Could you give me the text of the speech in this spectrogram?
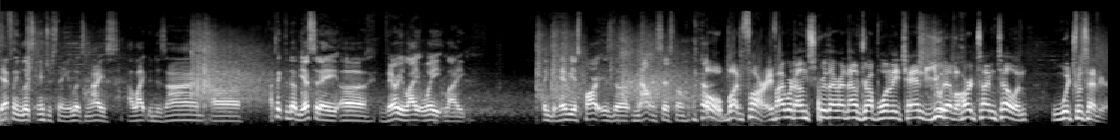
definitely looks interesting. It looks nice. I like the design. Uh, I picked it up yesterday. Uh, very lightweight. Like, I think the heaviest part is the mounting system. oh, by far. If I were to unscrew that right now, and drop one in each hand, you would have a hard time telling which was heavier.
